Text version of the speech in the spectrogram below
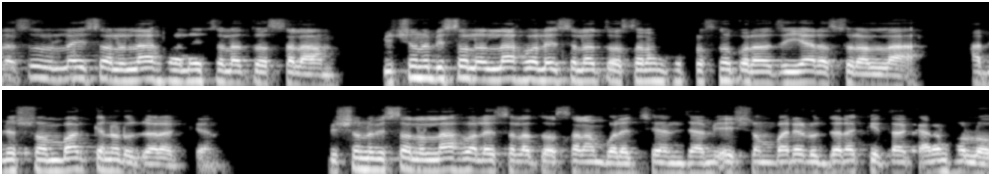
রাসূলুল্লাহ সাল্লাল্লাহু আলাইহি সাল্লাম বিশ্বনবী সাল্লাল্লাহু আলাইহি সাল্লামকে প্রশ্ন করা হয়েছে ইয়া রাসূলুল্লাহ আপনি সোমবার কেন রোজা রাখেন? বিশ্বনবী সাল্লাল্লাহু আলাইহি সাল্লাম বলেছেন যে আমি এই সোমবারে রোজা রাখি, তার কারণ হলো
